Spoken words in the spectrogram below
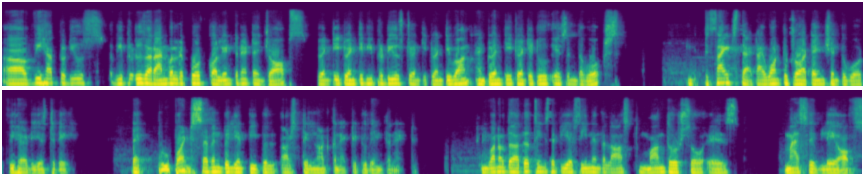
uh, we have produced, we produce our annual report called Internet and Jobs. 2020 we produced, 2021 and 2022 is in the works. Besides that, I want to draw attention to what we heard yesterday that 2.7 billion people are still not connected to the internet. And one of the other things that we have seen in the last month or so is massive layoffs.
